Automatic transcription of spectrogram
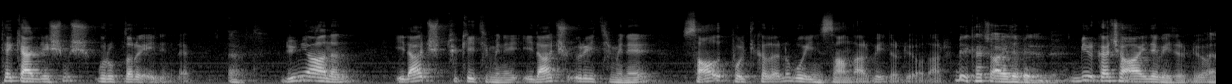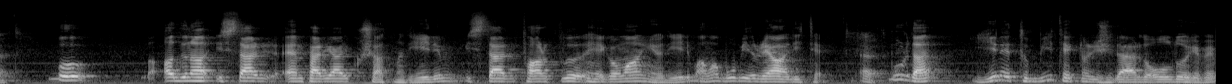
tekelleşmiş grupları elinde. Evet. Dünyanın ilaç tüketimini, ilaç üretimini, sağlık politikalarını bu insanlar belirliyorlar. Birkaç aile belirliyor. Birkaç aile belirliyor. Evet. Bu adına ister emperyal kuşatma diyelim, ister farklı hegemonya diyelim ama bu bir realite. Evet. Burada yine tıbbi teknolojilerde olduğu gibi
